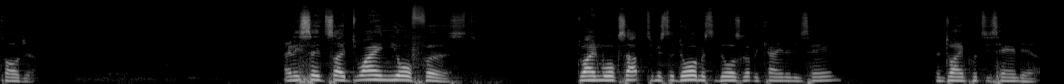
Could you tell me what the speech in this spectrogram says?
Told you. And he said, So, Dwayne, you're first. Dwayne walks up to Mr. Dorr. Mr. Dorr's got the cane in his hand. And Dwayne puts his hand out.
